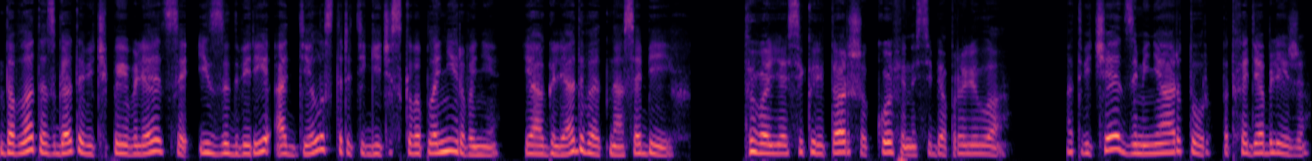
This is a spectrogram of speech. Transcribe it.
Давлат Азгатович появляется из-за двери отдела стратегического планирования и оглядывает нас обеих. «Твоя секретарша кофе на себя пролила», — отвечает за меня Артур, подходя ближе.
